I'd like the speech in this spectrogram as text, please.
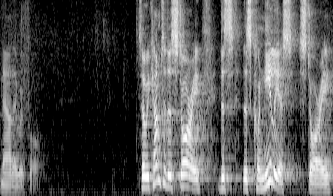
Now they were full. So we come to this story, this, this Cornelius story,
